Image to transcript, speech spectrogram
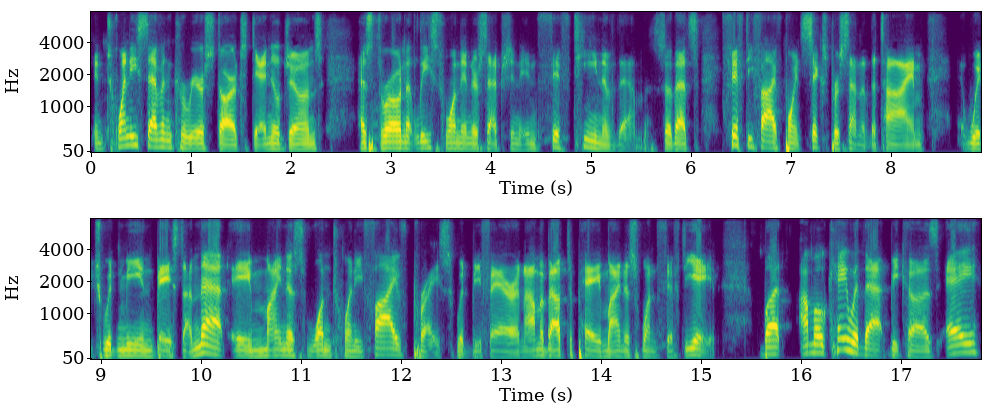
in 27 career starts, Daniel Jones has thrown at least one interception in 15 of them. So that's 55.6% of the time, which would mean, based on that, a minus 125 price would be fair. And I'm about to pay minus 158. But I'm okay with that because A,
